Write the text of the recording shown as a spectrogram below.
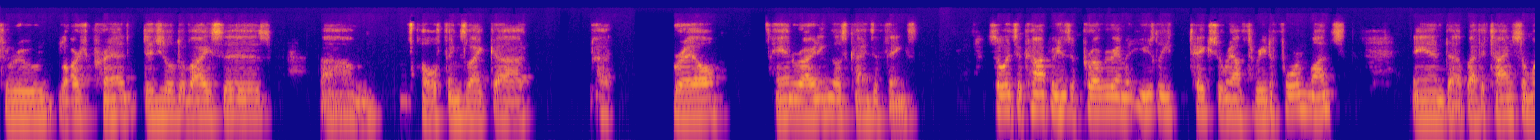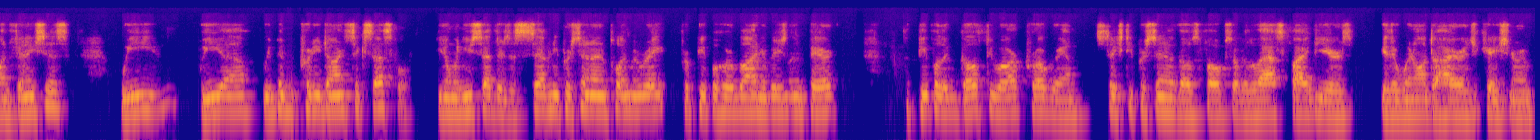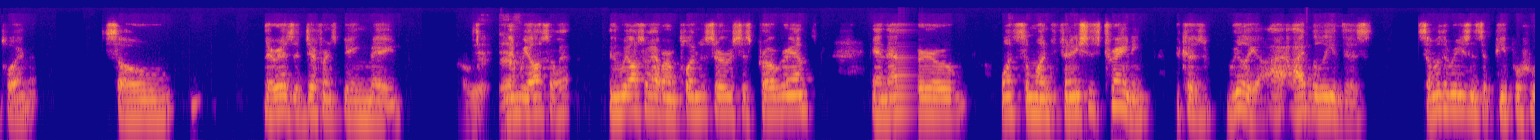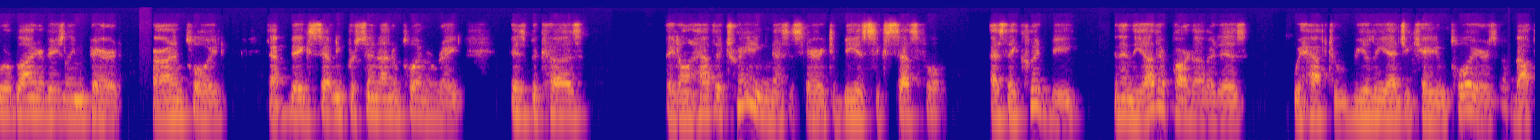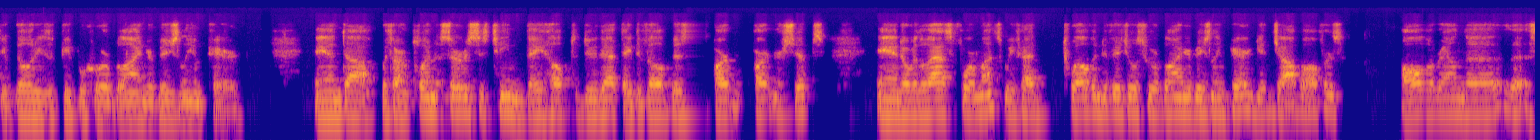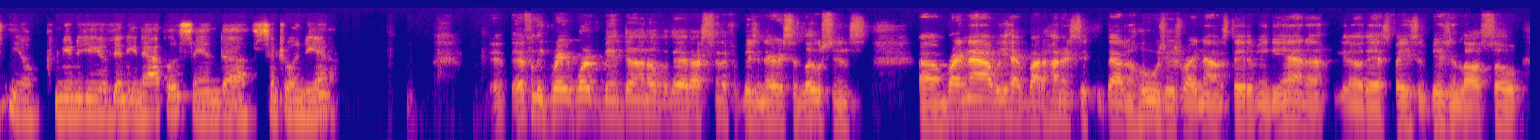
through large print, digital devices, um, all things like uh, uh, braille, handwriting, those kinds of things. So it's a comprehensive program. It usually takes around three to four months, and uh, by the time someone finishes, we we uh, we've been pretty darn successful. You know, when you said there's a 70% unemployment rate for people who are blind or visually impaired, the people that go through our program, 60% of those folks over the last five years either went on to higher education or employment. So there is a difference being made. Oh, yeah, and then we also have, and we also have our employment services program, and that's where once someone finishes training, because really I, I believe this, some of the reasons that people who are blind or visually impaired are unemployed, that big 70% unemployment rate, is because they don't have the training necessary to be as successful as they could be. And then the other part of it is we have to really educate employers about the abilities of people who are blind or visually impaired. And uh, with our employment services team, they help to do that. They develop business part- partnerships. And over the last four months, we've had 12 individuals who are blind or visually impaired get job offers all around the, the you know community of Indianapolis and uh, Central Indiana. Definitely great work being done over there at our Center for Visionary Solutions. Um, right now, we have about 160,000 Hoosiers right now in the state of Indiana, you know, that's facing vision loss. So,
